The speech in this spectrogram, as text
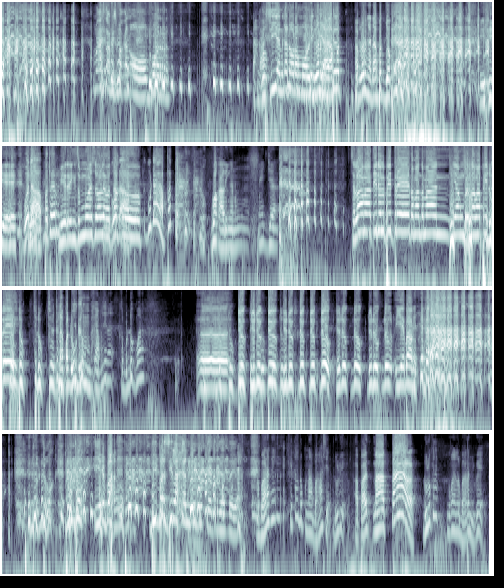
Mas abis makan opor. Kasian kan orang mau Tiduran nggak dapet, tiduran nggak dapet joknya. iya. Gua dapet, Her. Miring semua soalnya otak lu. dapet. Gua dapet. gua kalingan meja. Selamat Idul Fitri teman-teman yang bernama Fitri. Ceduk, ceduk, ceduk. Kenapa dugem? Ya, apa sih? Kebeduk mana? Eh, duk duk duk duk duduk duk duk duk duduk duk duduk duk iya bang duduk, duduk. Iya bang. Dipersilahkan duduk ya ternyata ya. Lebaran kayaknya kita udah pernah bahas ya dulu ya. apa Natal Dulu kan bukan lebaran juga ya.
